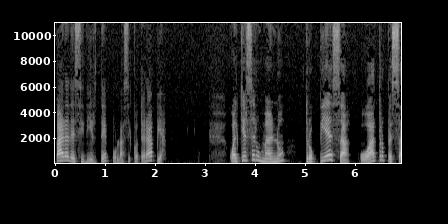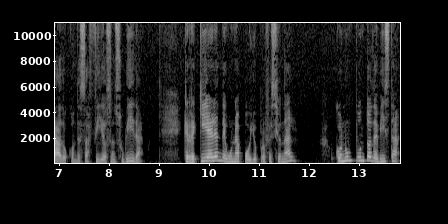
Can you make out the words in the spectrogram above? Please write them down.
para decidirte por la psicoterapia. Cualquier ser humano tropieza o ha tropezado con desafíos en su vida que requieren de un apoyo profesional, con un punto de vista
